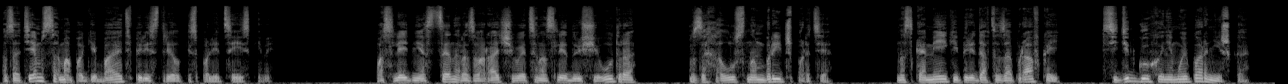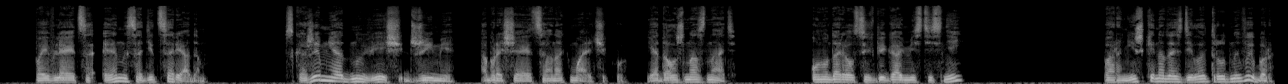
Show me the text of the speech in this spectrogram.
а затем сама погибает в перестрелке с полицейскими. Последняя сцена разворачивается на следующее утро в захолустном Бриджпорте, на скамейке перед автозаправкой сидит глухонемой парнишка. Появляется Энн и садится рядом. «Скажи мне одну вещь, Джимми», — обращается она к мальчику. «Я должна знать. Он ударился в бега вместе с ней?» Парнишке надо сделать трудный выбор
